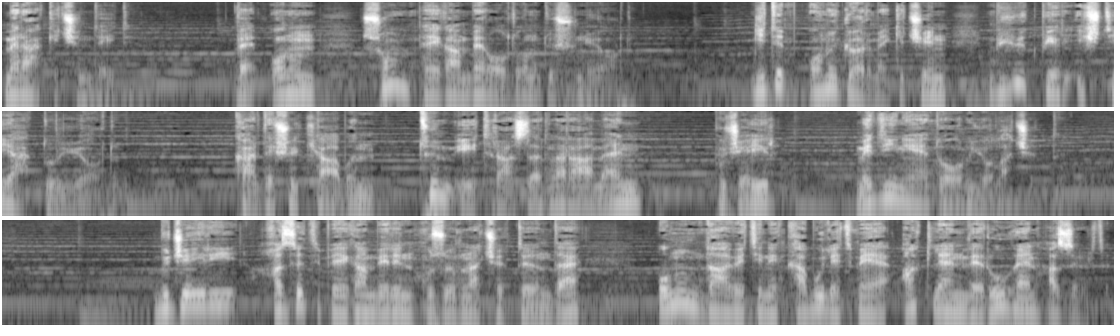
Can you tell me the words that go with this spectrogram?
merak içindeydi ve onun son peygamber olduğunu düşünüyordu. Gidip onu görmek için büyük bir iştiyak duyuyordu. Kardeşi Kâb'ın tüm itirazlarına rağmen Büceyr Medine'ye doğru yola çıktı. Büceyri Hazreti Peygamber'in huzuruna çıktığında onun davetini kabul etmeye aklen ve ruhen hazırdı.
